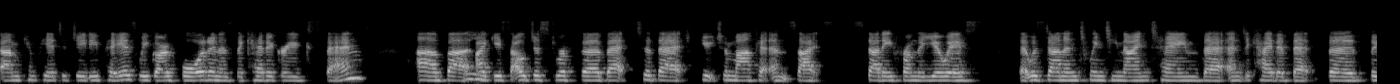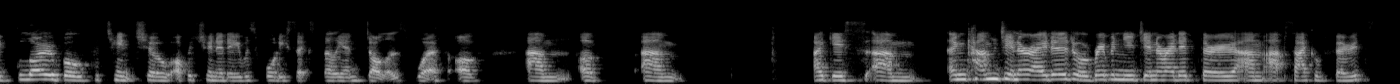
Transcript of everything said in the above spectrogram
um, compared to GDP as we go forward and as the category expands. Uh, but mm. I guess I'll just refer back to that future market insights study from the US that was done in 2019 that indicated that the, the global potential opportunity was $46 billion worth of, um, of um, I guess, um, income generated or revenue generated through um, upcycled foods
